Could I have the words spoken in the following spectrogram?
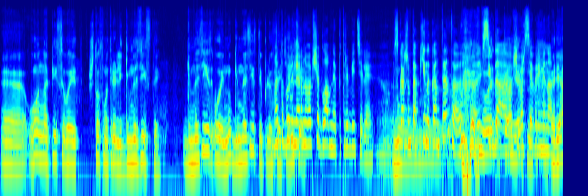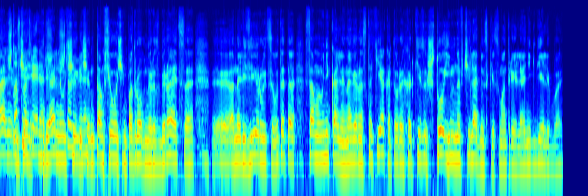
Э, он описывает, что смотрели гимназисты. Гимназисты, ой, ну, гимназисты плюс Ну, это эти были, учи- наверное, вообще главные потребители, Ну, скажем так, киноконтента Ну, всегда, это, вообще во конечно, все времена. Реально, Что уча- смотрели? Реальное Что училище. любили? Ну, там все очень подробно разбирается, э, анализируется. Вот это самая уникальная, наверное, статья, которая характеризует, что именно в Челябинске смотрели, а не где-либо.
